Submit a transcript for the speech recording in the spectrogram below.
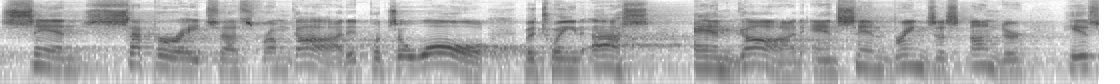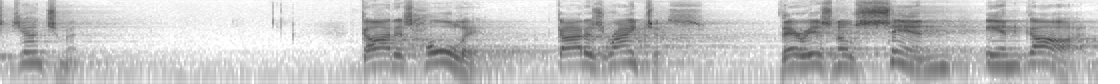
sin separates us from God. It puts a wall between us and God, and sin brings us under His judgment. God is holy, God is righteous. There is no sin in God,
